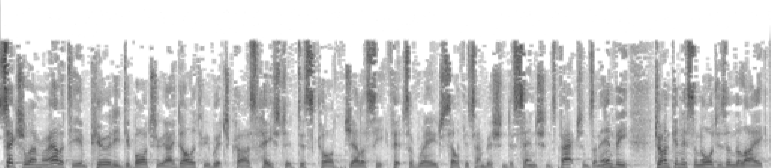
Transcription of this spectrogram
Sexual immorality, impurity, debauchery, idolatry, witchcraft, hatred, discord, jealousy, fits of rage, selfish ambition, dissensions, factions and envy, drunkenness and orgies and the like.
